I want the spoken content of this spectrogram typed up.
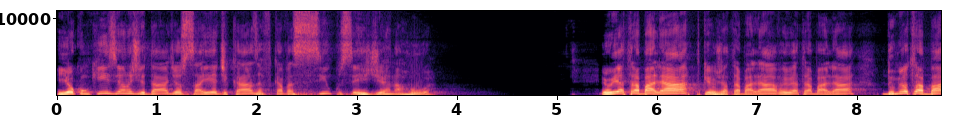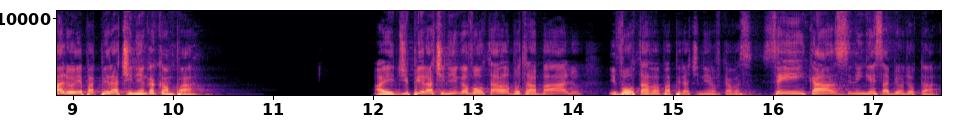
E eu, com 15 anos de idade, eu saía de casa, ficava cinco, seis dias na rua. Eu ia trabalhar, porque eu já trabalhava, eu ia trabalhar. Do meu trabalho, eu ia para Piratininga acampar. Aí de Piratininga, voltava para o trabalho e voltava para Piratininga. Eu ficava sem ir em casa, sem ninguém saber onde eu estava.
